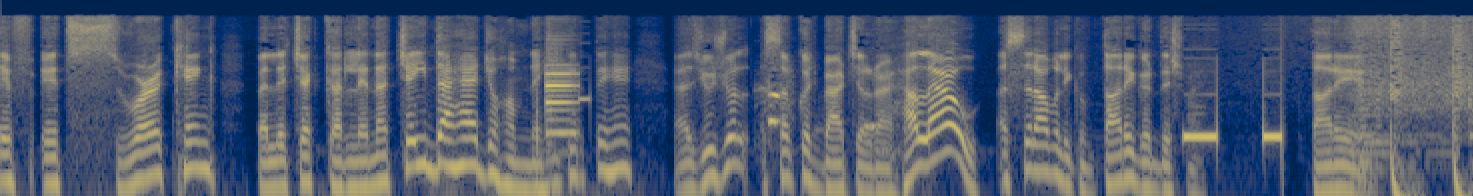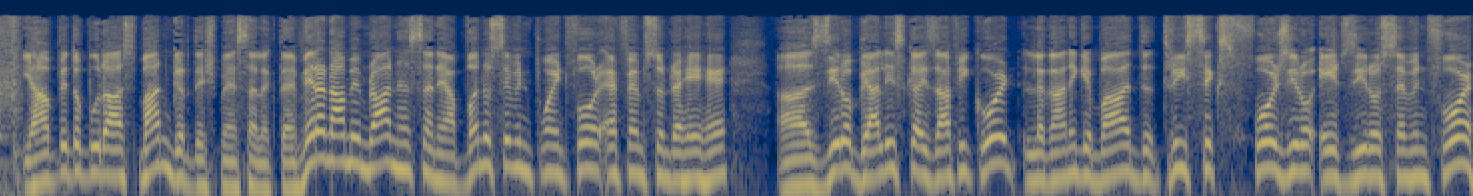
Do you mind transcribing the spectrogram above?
if it's working पहले चेक कर लेना। चाहिए है जो हम नहीं करते हैं। एज यूजल सब कुछ बैठ चल रहा है। हेलो अस्सलाम तारे गर्दिश में। तारे। यहाँ पे तो पूरा आसमान गर्दिश में ऐसा लगता है। मेरा नाम इमरान हसन है। आप 107.4 एफएम सुन रहे हैं। ज़ीरो बयालीस का इजाफी कोड लगाने के बाद three six four zero eight zero seven four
